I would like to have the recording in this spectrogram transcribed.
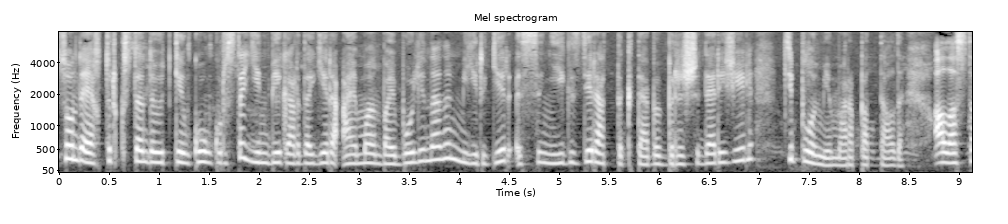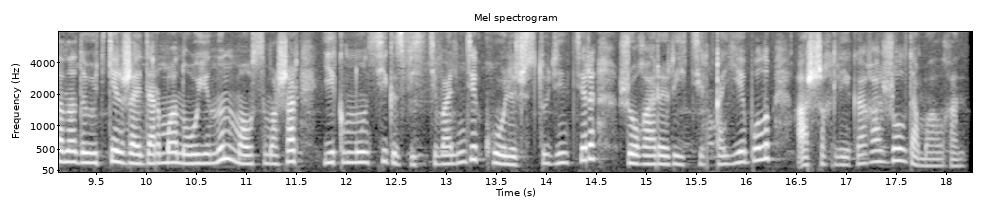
Сондай ақ түркістанда өткен конкурста еңбек ардагері айман байболинаның мейіргер ісі негіздер атты кітабы бірінші дәрежелі дипломмен марапатталды. Ал астанада өткен жайдарман ойынын маусымашар 2018 фестивалінде колледж студенттері жоғары рейтингқа ие болып ашық лигаға жолдама алған.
